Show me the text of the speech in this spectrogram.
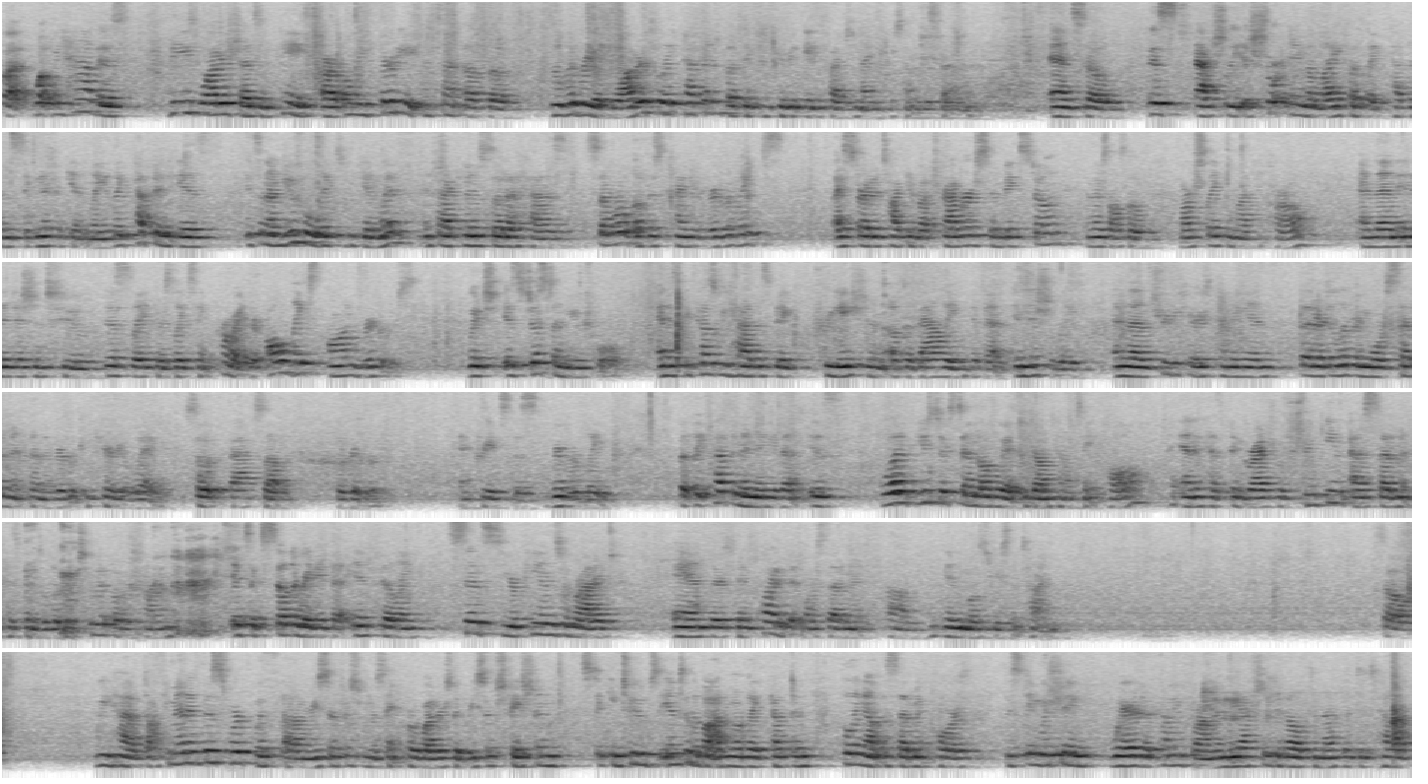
But what we have is these watersheds in pink are only 38% of the delivery of water to Lake Pepin, but they contribute 85 to 90% of the sediment. And so this actually is shortening the life of Lake Pepin significantly. Lake Pepin is, it's an unusual lake to begin with. In fact, Minnesota has several of this kind of river lakes. I started talking about Traverse and Big Stone, and there's also Marsh Lake and qui Parle. And then in addition to this lake, there's Lake St. Croix. They're all lakes on rivers, which is just unusual. And it's because we had this big creation of the valley event initially, and then tributaries coming in that are delivering more sediment than the river can carry away. So it backs up the river and creates this river lake. But Lake Pepin in any event is what used to extend all the way up to downtown St. Paul, and it has been gradually shrinking as sediment has been delivered to it over time. It's accelerated that infilling since Europeans arrived, and there's been quite a bit more sediment um, in the most recent time. So we have documented this work with um, researchers from the St. Croix Watershed Research Station, sticking tubes into the bottom of Lake Pepin, pulling out the sediment cores, distinguishing where they're coming from, and we actually developed a method to tell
